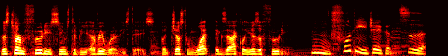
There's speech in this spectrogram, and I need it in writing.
This term foodie seems to be everywhere these days, but just what exactly is a foodie? 嗯，foodie 这个字，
